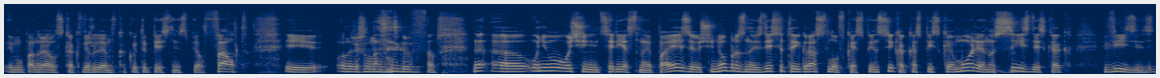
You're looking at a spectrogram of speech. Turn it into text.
ему понравилось, как Верлен в какой-то песне спел Felt, и он решил назвать группу Felt. Э, у него очень интересная поэзия, очень образная. Здесь это игра слов. Каспийский, как Каспийское море, но Си здесь как видеть.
